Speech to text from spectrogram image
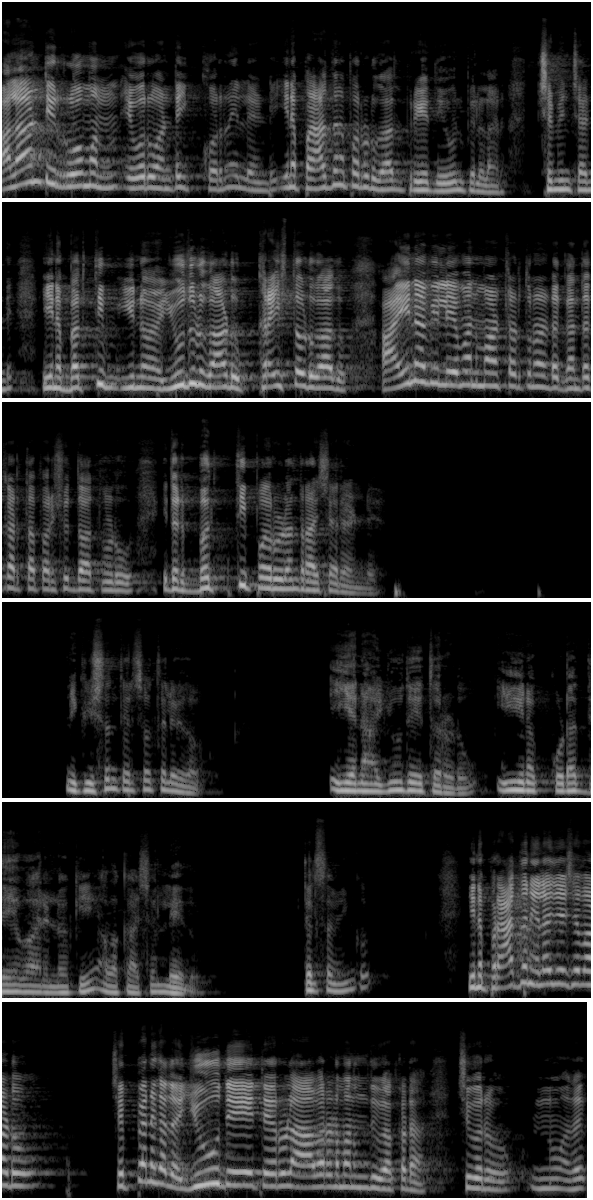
అలాంటి రోమన్ ఎవరు అంటే ఈ కొరనేళ్ళు అండి. ఈయన ప్రార్థన పరుడు కాదు ప్రియ దేవుని పిల్లలారు. క్షమించండి. ఈయన భక్తి ఈయన యూదుడు కాడు క్రైస్తవుడు కాదు. అయినా వీళ్ళు ఏమని మాట్లాడుతున్నారంటే? గంధకర్త పరిశుద్ధాత్ముడు. ఇతడు భక్తి పరుడు అని రాశారండి. నీకు విషయం తెలుసో తెలియదో? ఈయన యూదేతరుడు. ఈయనకు కూడా దేవాలయంలోకి అవకాశం లేదు. తెలుసా మీకు? ఈయన ప్రార్థన ఎలా చేసేవాడు? చెప్పాను కదా యూదేతరుల ఆవరణం అని ఉంది అక్కడ. చివరు నువ్వు అదే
